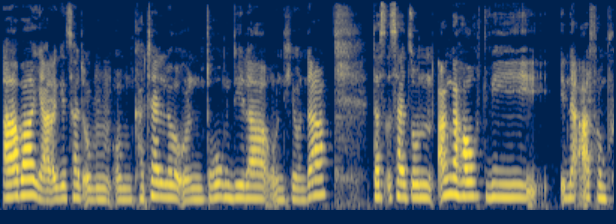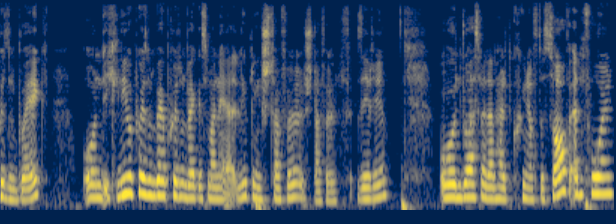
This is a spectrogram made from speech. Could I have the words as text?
Aber ja, da geht es halt um, um Kartelle und Drogendealer und hier und da. Das ist halt so ein angehaucht wie in der Art von Prison Break. Und ich liebe Prison Break. Prison Break ist meine Lieblingsstaffel, Staffel, Serie. Und du hast mir dann halt Queen of the South empfohlen.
